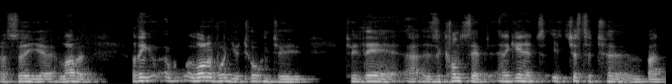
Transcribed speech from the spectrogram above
I see yeah love it. I think a lot of what you're talking to to there uh, is a concept and again it's it's just a term but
